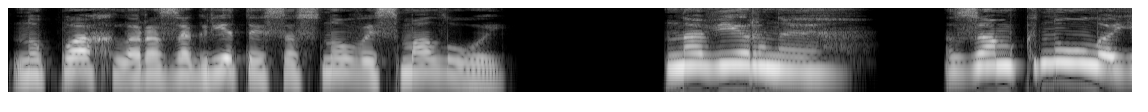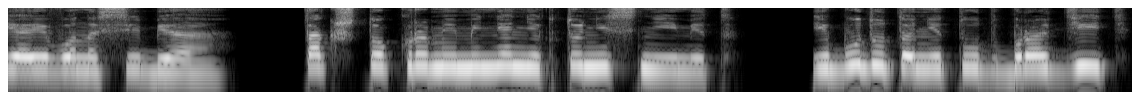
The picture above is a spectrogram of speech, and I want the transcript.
но пахло разогретой сосновой смолой. «Наверное, замкнула я его на себя, так что кроме меня никто не снимет, и будут они тут бродить,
